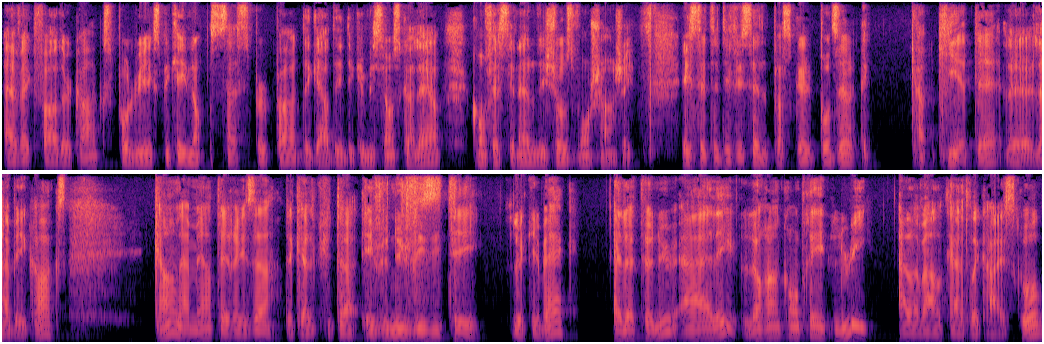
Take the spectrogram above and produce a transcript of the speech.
avec Father Cox pour lui expliquer non, ça se peut pas de garder des commissions scolaires confessionnelles, les choses vont changer. Et c'était difficile parce que pour dire qui était l'abbé Cox, quand la mère Teresa de Calcutta est venue visiter le Québec, elle a tenu à aller le rencontrer, lui, à Laval Catholic High School.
